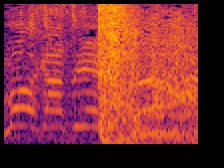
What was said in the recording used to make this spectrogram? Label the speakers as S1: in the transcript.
S1: Morgan!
